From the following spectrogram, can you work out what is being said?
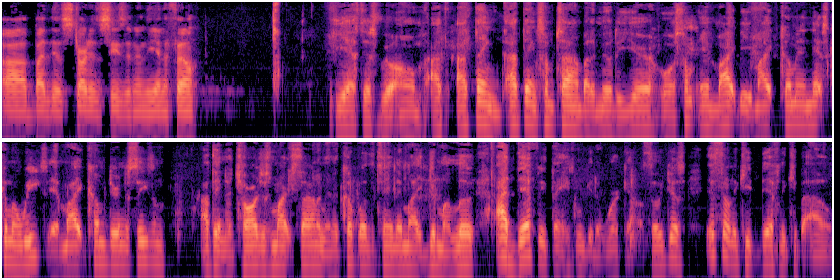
uh, by the start of the season in the NFL. Yes, that's real. Um, I, I think I think sometime by the middle of the year, or some it might be it might come in the next coming weeks. It might come during the season. I think the Chargers might sign him, and a couple other teams they might give him a look. I definitely think he's going to get a workout. So just it's something to keep definitely keep an eye on.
